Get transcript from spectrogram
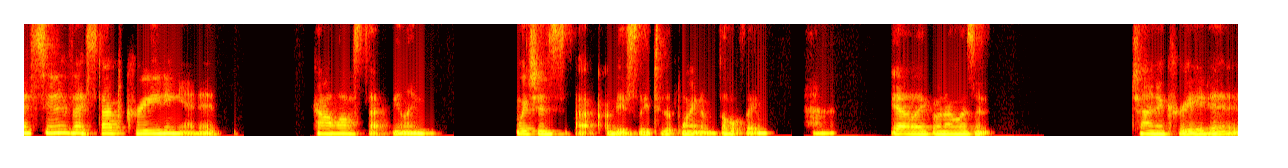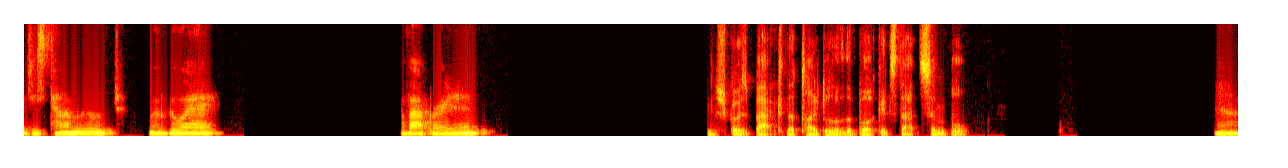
As soon as I stopped creating it, it kind of lost that feeling, which is uh, obviously to the point of the whole thing. Yeah, like when I wasn't trying to create it, it just kind of moved, moved away, evaporated. Which goes back to the title of the book. It's that simple. Yeah.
